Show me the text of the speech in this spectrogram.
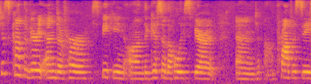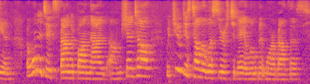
just caught the very end of her speaking on the gifts of the Holy Spirit and um, prophecy, and I wanted to expound upon that. Um, Chantel, would you just tell the listeners today a little bit more about this?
